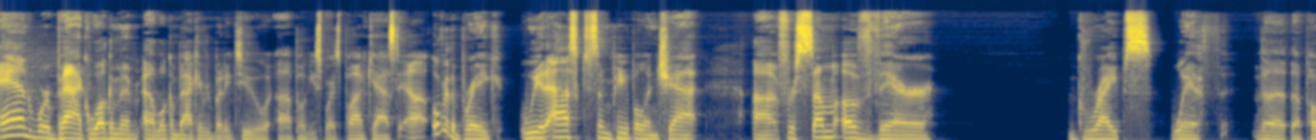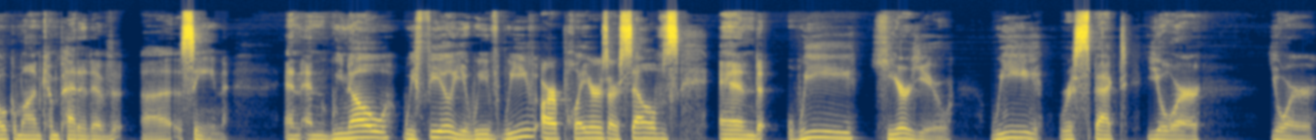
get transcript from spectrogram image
And we're back. Welcome, uh, welcome back, everybody, to uh, Poke Sports Podcast. Uh, over the break, we had asked some people in chat uh, for some of their gripes with the the Pokemon competitive uh, scene, and and we know we feel you. We've we are players ourselves, and we hear you. We respect your your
